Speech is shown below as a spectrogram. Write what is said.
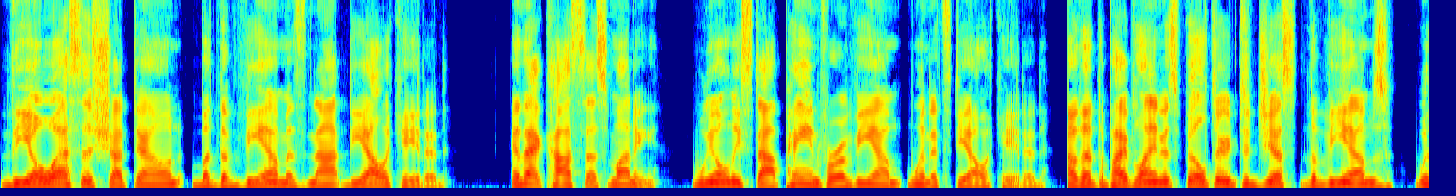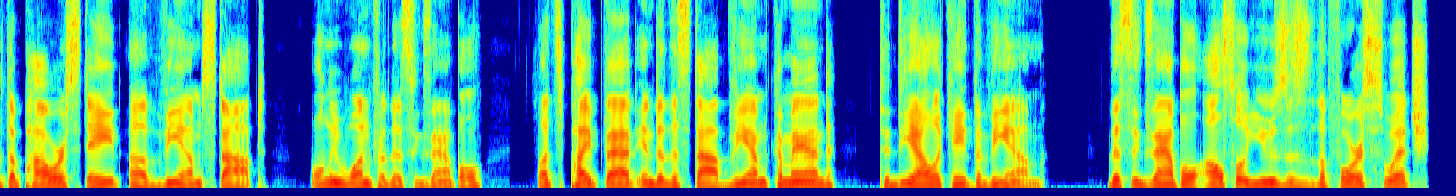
the OS is shut down, but the VM is not deallocated. And that costs us money. We only stop paying for a VM when it's deallocated. Now that the pipeline is filtered to just the VMs with the power state of VM stopped, only one for this example, let's pipe that into the stop VM command to deallocate the VM. This example also uses the force switch,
